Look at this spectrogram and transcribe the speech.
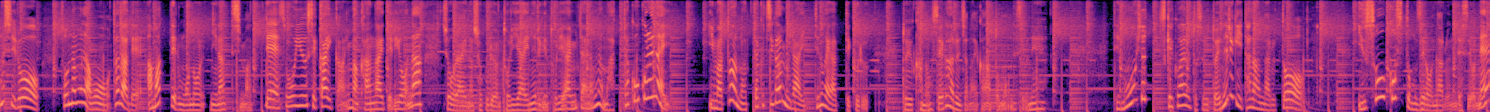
むしろそんなものはもうただで余ってるものになってしまってそういう世界観今考えているような将来の食料の取り合いエネルギーの取り合いみたいなものは全く起こらない今とは全く違う未来っていうのがやってくるという可能性があるんじゃないかなと思うんですよね。でもう一つ付け加えるとするとエネルギータダになると輸送コストもゼロになるんですよね、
